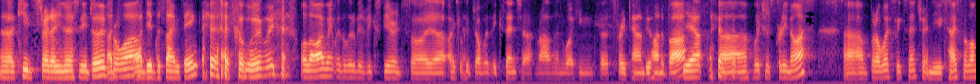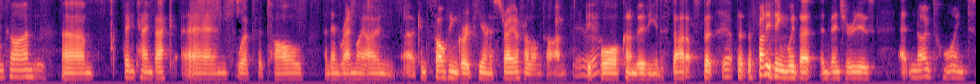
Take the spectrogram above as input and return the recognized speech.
uh, kids straight out of university do for a while. I did the same thing. Absolutely. Although I went with a little bit of experience, so I, uh, I okay. took a job with Accenture rather than working for three pound behind a bar. Yeah, uh, which was pretty nice. Um, but I worked for Accenture in the UK for a long time. Mm. Um, then came back and worked for Toll and then ran my own uh, consulting group here in Australia for a long time yeah, before right. kind of moving into startups. But the, the, funny thing with that adventure is, at no point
